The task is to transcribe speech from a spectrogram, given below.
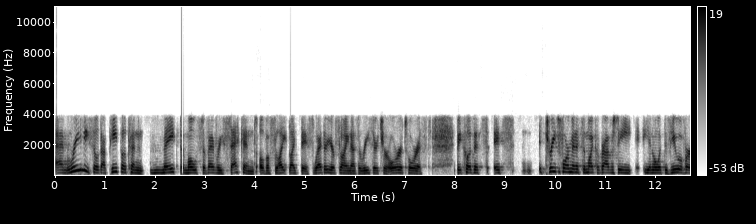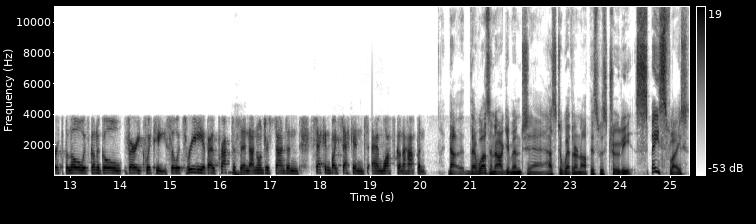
and um, really so that people can make the most of every second of a flight like this, whether you're flying as a researcher or a tourist, because it's it's three to four minutes of microgravity, you know, with the view of Earth below is going to go very quickly. So it's really about about practicing and understanding second by second um, what's going to happen. Now, there was an argument uh, as to whether or not this was truly space flight.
